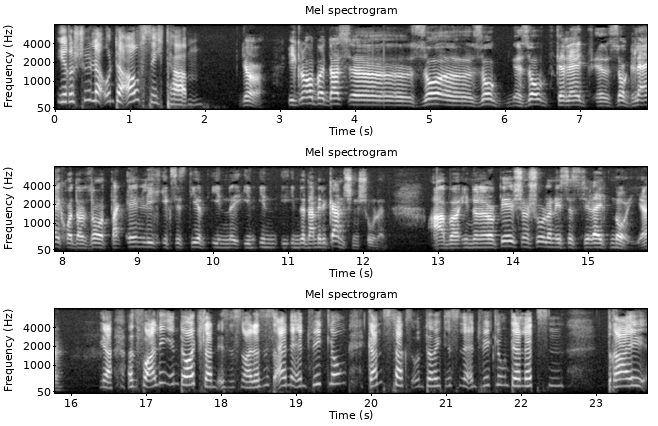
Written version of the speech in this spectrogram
ihre Schüler unter Aufsicht haben. Ja, ich glaube, dass äh, so, äh, so, so vielleicht äh, so gleich oder so ähnlich existiert in, in, in, in den amerikanischen Schulen. Aber in den europäischen Schulen ist es vielleicht neu, ja? Ja, also vor allen Dingen in Deutschland ist es neu. Das ist eine Entwicklung, Ganztagsunterricht ist eine Entwicklung der letzten drei,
